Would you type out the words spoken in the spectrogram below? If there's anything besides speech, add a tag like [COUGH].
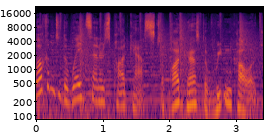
Welcome to the Wade Center's podcast. the podcast of Wheaton College.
